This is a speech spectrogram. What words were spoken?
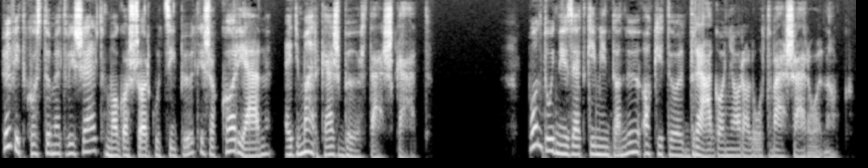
Rövid kosztömöt viselt, magas sarkú cipőt, és a karján egy márkás bőrtáskát. Pont úgy nézett ki, mint a nő, akitől drága nyaralót vásárolnak.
